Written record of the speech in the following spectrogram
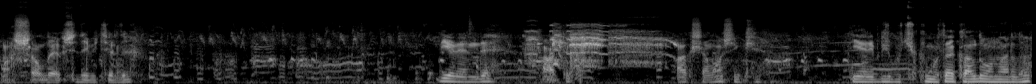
Maşallah hepsi de bitirdi. Diğerini de artık akşama çünkü diğeri bir buçuk yumurta kaldı onları da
